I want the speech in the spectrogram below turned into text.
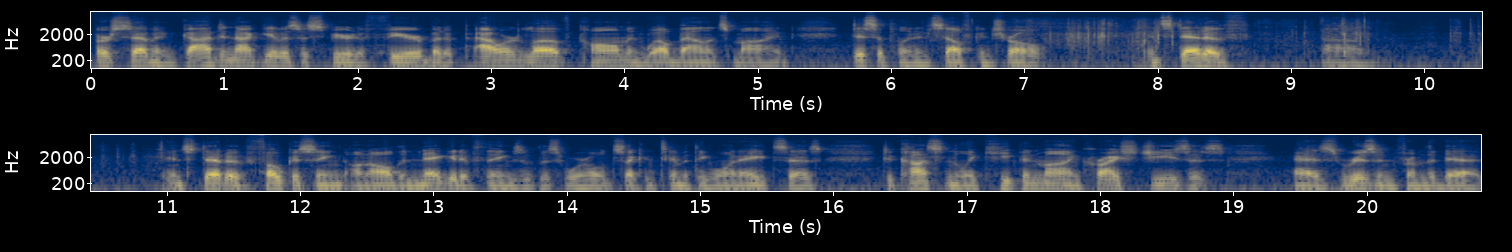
Verse 7 God did not give us a spirit of fear, but of power, love, calm, and well balanced mind, discipline, and self control. Instead of um, instead of focusing on all the negative things of this world, 2 Timothy 1 8 says, to constantly keep in mind Christ Jesus as risen from the dead.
